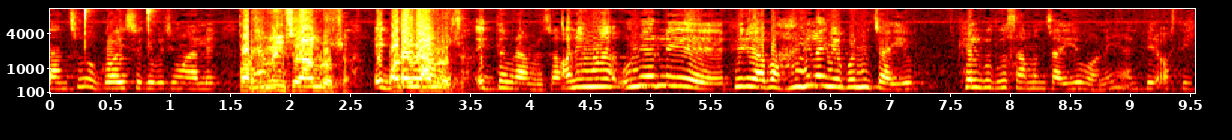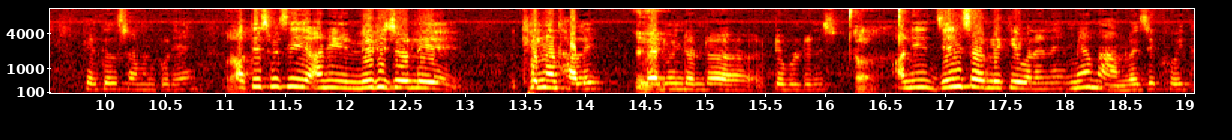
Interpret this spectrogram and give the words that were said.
जान्छु। गइसकेपछि उहाँहरूले पर्फर्मेन्स राम्रो छ। पढाइ राम्रो छ। एकदम राम्रो छ। अनि उहाँ उनीहरूले फेरि अब हामीलाई यो पनि चाहियो। खेलकुदको सामान चाहियो भने अनि फेरि अस्ति खेलकुदको सामान पुर्याएँ त्यसपछि अनि लेडिजहरूले खेल्न थाले। ब्याडमिन्टन र टेबल टेनिस। अनि जेन्ट्सहरूले के भने म्याम हामीलाई चाहिँ खोइ त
